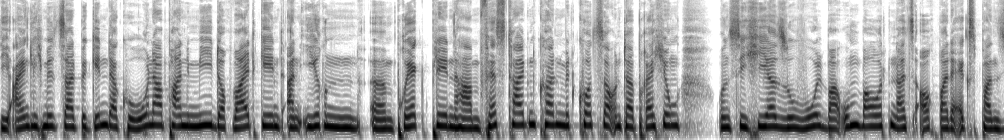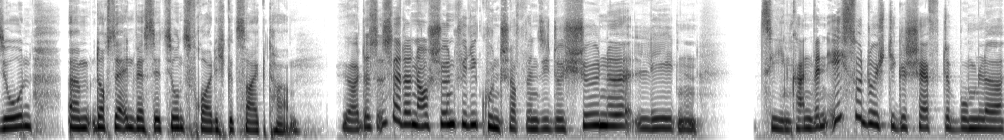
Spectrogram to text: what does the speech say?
die eigentlich mit seit Beginn der Corona-Pandemie doch weitgehend an ihren ähm, Projektplänen haben festhalten können mit kurzer Unterbrechung und sich hier sowohl bei Umbauten als auch bei der Expansion ähm, doch sehr investitionsfreudig gezeigt haben. Ja, das ist ja dann auch schön für die Kundschaft, wenn sie durch schöne Läden ziehen kann. Wenn ich so durch die Geschäfte bummle,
